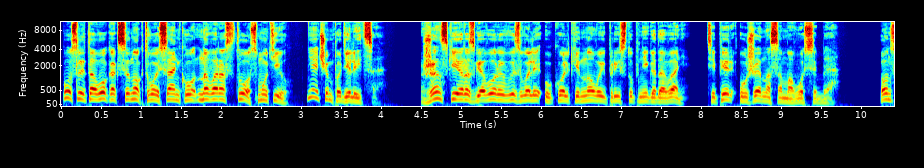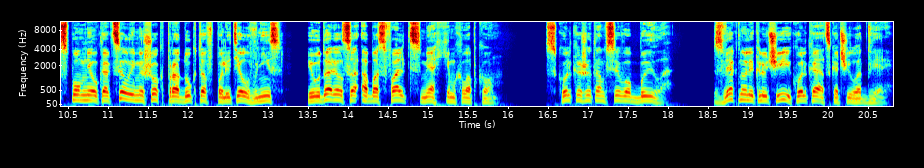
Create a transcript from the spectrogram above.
После того, как сынок твой Саньку на воровство смутил, нечем поделиться». Женские разговоры вызвали у Кольки новый приступ негодования, теперь уже на самого себя. Он вспомнил, как целый мешок продуктов полетел вниз и ударился об асфальт с мягким хлопком. Сколько же там всего было? Звякнули ключи, и Колька отскочил от двери.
